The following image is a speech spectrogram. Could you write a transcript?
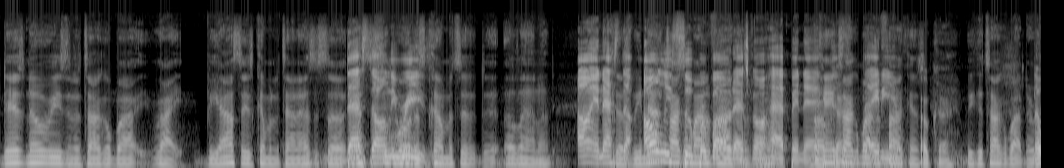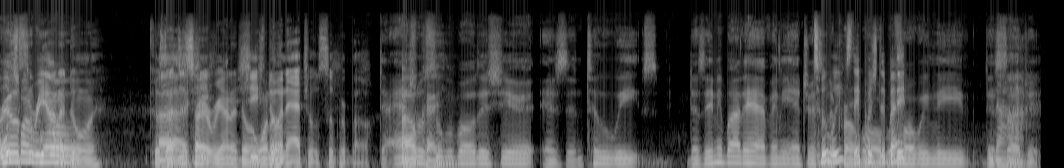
There's no reason to talk about right. Beyonce's coming to town. That's the, that's, that's the, only reason coming to Atlanta. Oh, and that's the only Super Bowl that's gonna happen at. Okay. Can't talk about the Falcons. Okay, we could talk about the now, real what's Super Rihanna doing? Because uh, I just heard Rihanna doing. She's one doing actual Super Bowl. The actual okay. Super Bowl this year is in two weeks. Does anybody have any interest Two in weeks, Pro Bowl they pushed it back. before we leave this nah, subject?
